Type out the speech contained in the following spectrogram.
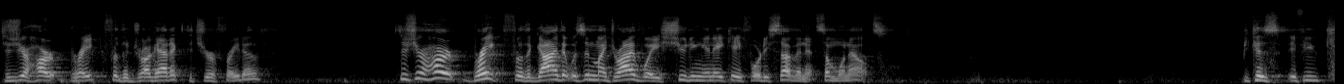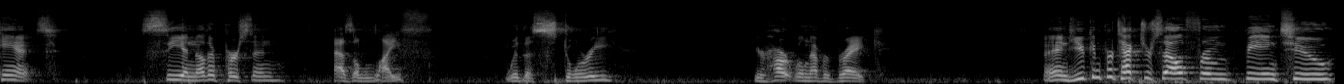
Does your heart break for the drug addict that you're afraid of? Does your heart break for the guy that was in my driveway shooting an AK 47 at someone else? Because if you can't see another person as a life with a story, your heart will never break. And you can protect yourself from being too,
